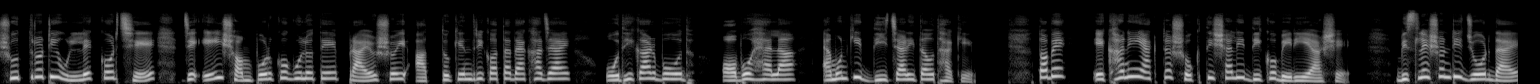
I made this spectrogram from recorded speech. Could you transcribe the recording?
সূত্রটি উল্লেখ করছে যে এই সম্পর্কগুলোতে প্রায়শই আত্মকেন্দ্রিকতা দেখা যায়, অধিকারবোধ, অবহেলা, এমনকি দ্বিচারিতাও থাকে। তবে এখানেই একটা শক্তিশালী দিকও বেরিয়ে আসে। বিশ্লেষণটি জোর দেয়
